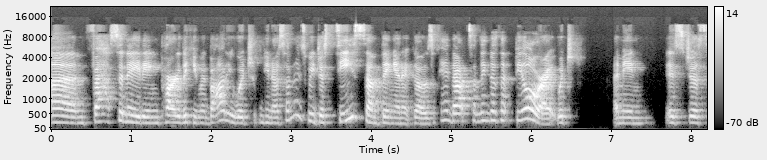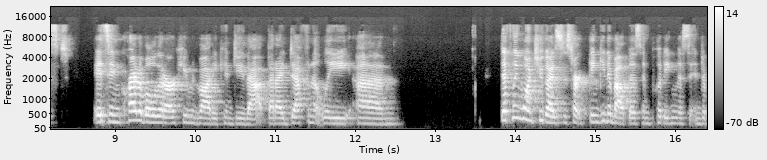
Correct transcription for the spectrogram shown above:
um fascinating part of the human body which you know sometimes we just see something and it goes okay that something doesn't feel right which i mean it's just it's incredible that our human body can do that but i definitely um definitely want you guys to start thinking about this and putting this into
